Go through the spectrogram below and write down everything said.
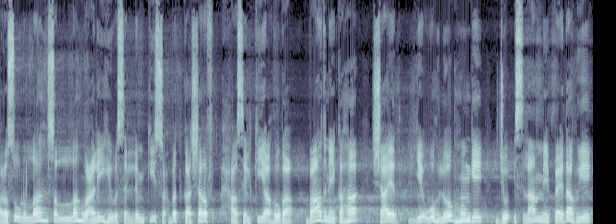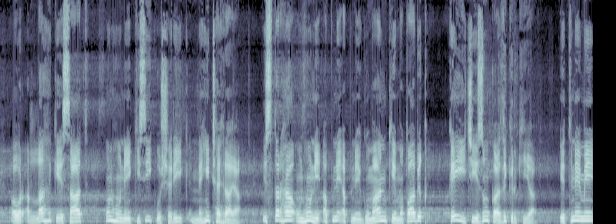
رسول اللہ صلی اللہ علیہ وسلم کی صحبت کا شرف حاصل کیا ہوگا۔ بعض نے کہا، شاید یہ وہ لوگ ہوں گے جو اسلام میں پیدا ہوئے اور اللہ کے ساتھ انہوں نے کسی کو شریک نہیں ٹھہرایا۔ اس طرح انہوں نے اپنے اپنے گمان کے مطابق کئی چیزوں کا ذکر کیا۔ اتنے میں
